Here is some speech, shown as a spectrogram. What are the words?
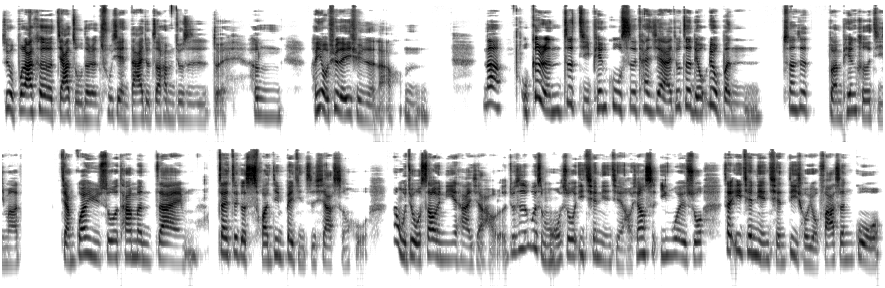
所以有布拉克家族的人出现，大家就知道他们就是对，很很有趣的一群人啊。嗯，那我个人这几篇故事看下来，就这六六本算是短篇合集嘛，讲关于说他们在在这个环境背景之下生活。那我觉得我稍微捏他一下好了，就是为什么我说一千年前，好像是因为说在一千年前地球有发生过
